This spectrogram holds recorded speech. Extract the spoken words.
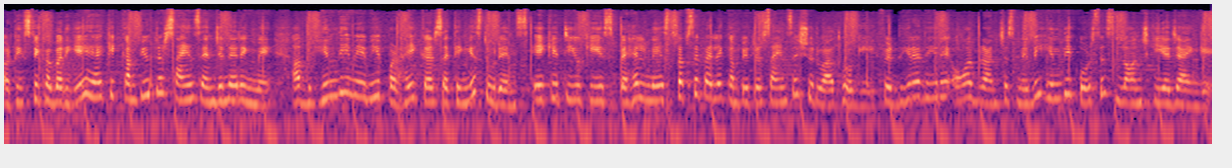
और तीसरी खबर ये है की कंप्यूटर साइंस इंजीनियरिंग में अब हिंदी में भी पढ़ाई कर सकेंगे स्टूडेंट्स ए की इस पहल में सबसे पहले कंप्यूटर साइंस से शुरुआत होगी। फिर धीरे धीरे और ब्रांचेस में भी हिंदी कोर्सेज लॉन्च किए जाएँगे।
